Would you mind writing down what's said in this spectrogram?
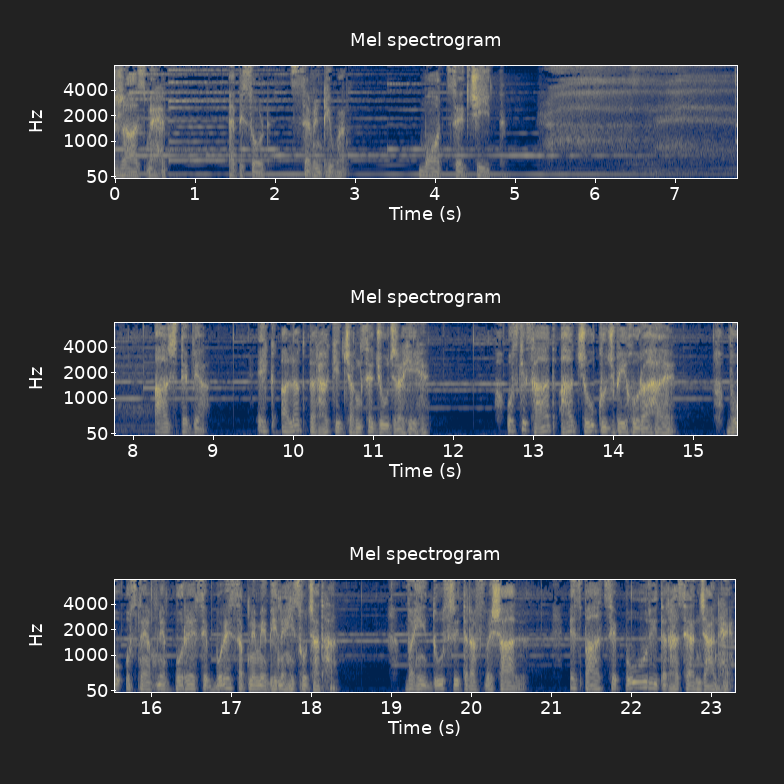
राजमहल, एपिसोड 71 मौत से जीत। आज दिव्या एक अलग तरह की जंग से जूझ रही है। उसके साथ आज जो कुछ भी हो रहा है, वो उसने अपने बुरे से बुरे सपने में भी नहीं सोचा था। वहीं दूसरी तरफ़ विशाल इस बात से पूरी तरह से अनजान है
